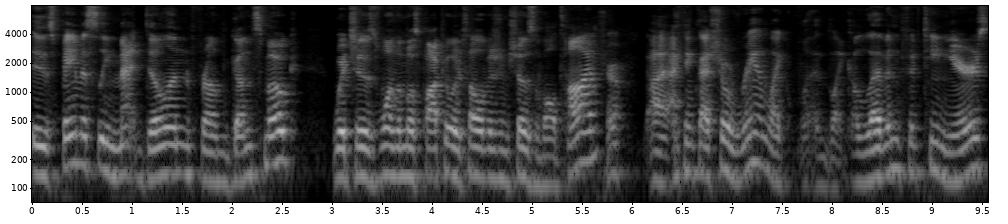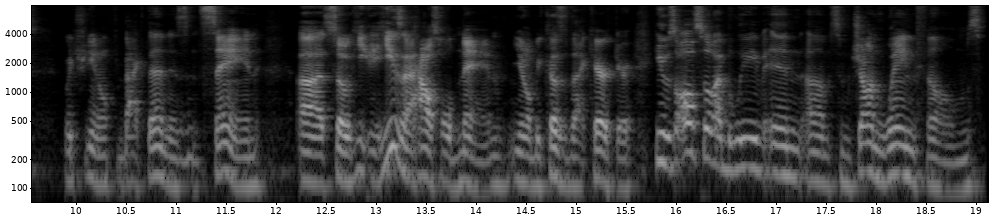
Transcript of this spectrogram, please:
is famously Matt Dillon from Gunsmoke, which is one of the most popular television shows of all time. Sure. I I think that show ran like like 11, 15 years, which you know back then is insane. Uh, so he he's a household name, you know, because of that character. He was also, I believe, in um, some John Wayne films.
